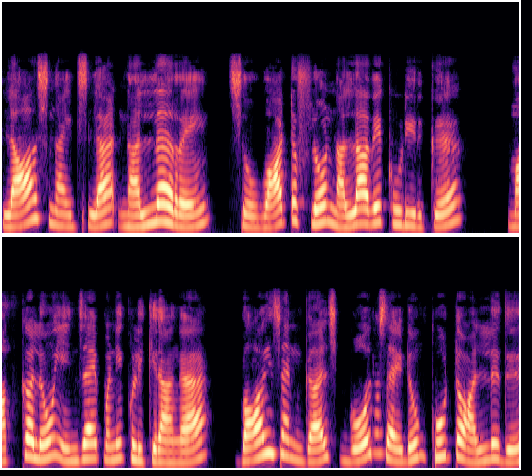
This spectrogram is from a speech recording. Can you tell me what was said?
லாஸ்ட் நைட்ஸில் நல்ல ரெயின். ஸோ வாட்டர் ஃப்ளோ நல்லாவே கூடியிருக்கு. மக்களும் என்ஜாய் பண்ணி குளிக்கிறாங்க. பாய்ஸ் அண்ட் கேர்ள்ஸ் போத் சைடும் கூட்டம் அள்ளுது.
